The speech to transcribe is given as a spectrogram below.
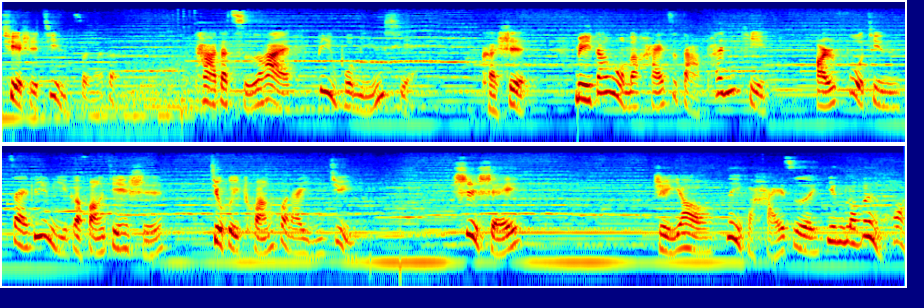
却是尽责的，他的慈爱并不明显。可是，每当我们孩子打喷嚏，而父亲在另一个房间时，就会传过来一句：“是谁？”只要那个孩子应了问话，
